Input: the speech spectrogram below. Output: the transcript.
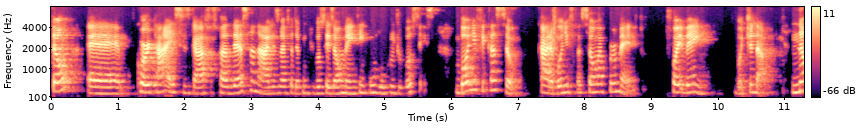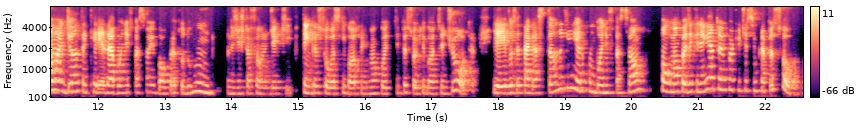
Então, é, cortar esses gastos, fazer essa análise vai fazer com que vocês aumentem o lucro de vocês. Bonificação. Cara, bonificação é por mérito. Foi bem? Vou te dar. Não adianta querer dar bonificação igual para todo mundo, quando a gente está falando de equipe. Tem pessoas que gostam de uma coisa e tem pessoas que gostam de outra. E aí você está gastando dinheiro com bonificação com alguma coisa que nem é tão importante assim para a pessoa.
